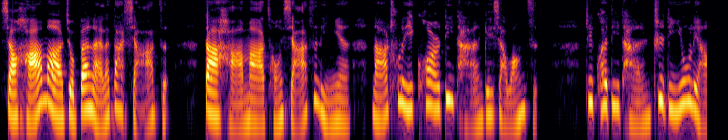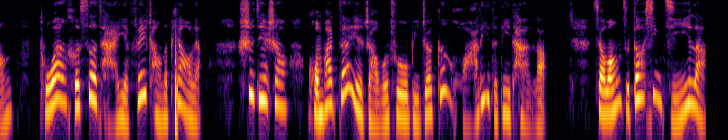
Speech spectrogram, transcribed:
小蛤蟆就搬来了大匣子。大蛤蟆从匣子里面拿出了一块地毯给小王子。这块地毯质地优良，图案和色彩也非常的漂亮。世界上恐怕再也找不出比这更华丽的地毯了。小王子高兴极了。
